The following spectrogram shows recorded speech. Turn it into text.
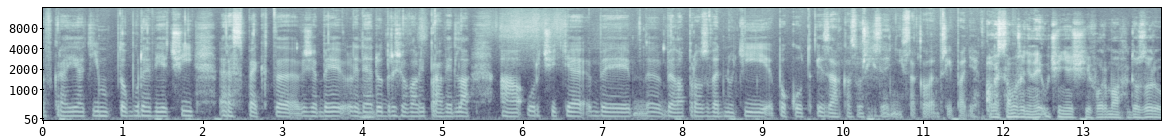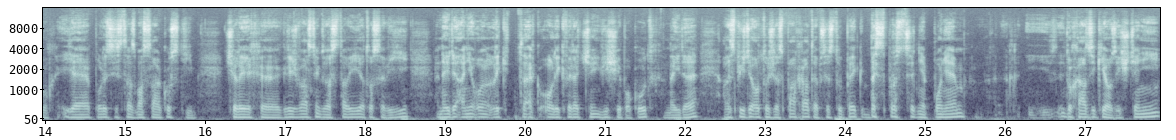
v kraji a tím to bude větší respekt, že by lidé dodržovali pravidla a určitě by e, byla pro zvednutí pokud i zákazu řízení v takovém případě. Ale samozřejmě nejúčinnější forma dozoru je policista s masákostí. Čili e, když vás někdo zastaví, a to se ví, nejde ani o, tak o likvidační výši pokud, nejde, ale spíš jde o to, že spácháte přestupek, bezprostředně po něm dochází k jeho zjištění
